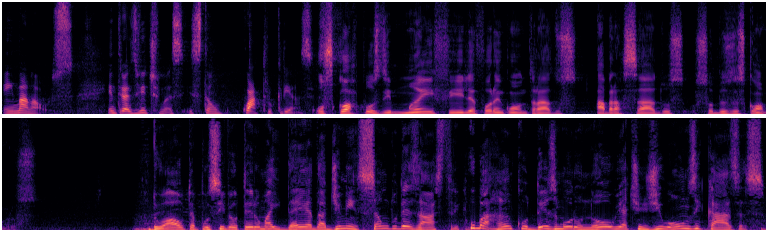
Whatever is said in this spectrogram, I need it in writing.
em Manaus. Entre as vítimas estão quatro crianças. Os corpos de mãe e filha foram encontrados abraçados sob os escombros. Do alto é possível ter uma ideia da dimensão do desastre. O barranco desmoronou e atingiu 11 casas.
